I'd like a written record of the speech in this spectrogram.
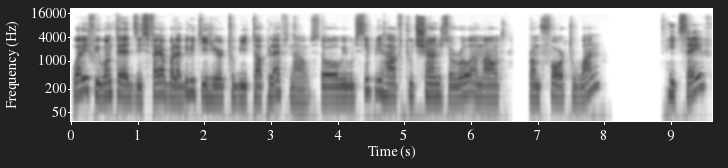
what if we wanted this fireball ability here to be top left now. So we would simply have to change the row amount from 4 to 1, hit save,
